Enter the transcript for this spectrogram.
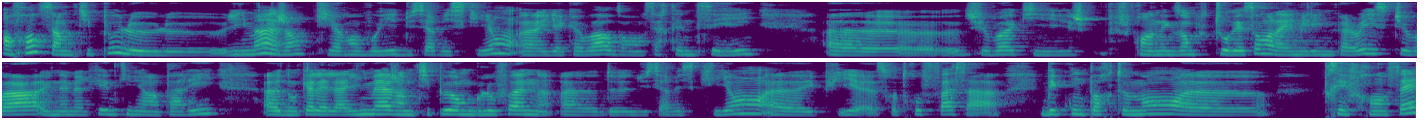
En France, c'est un petit peu le l'image hein, qui est renvoyée du service client. Euh, il y a qu'à voir dans certaines séries euh, tu vois, qui, je, prends un exemple tout récent, la Emily in Paris, tu vois, une américaine qui vient à Paris, euh, donc elle, elle a l'image un petit peu anglophone euh, de, du service client, euh, et puis elle se retrouve face à des comportements euh, très français,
